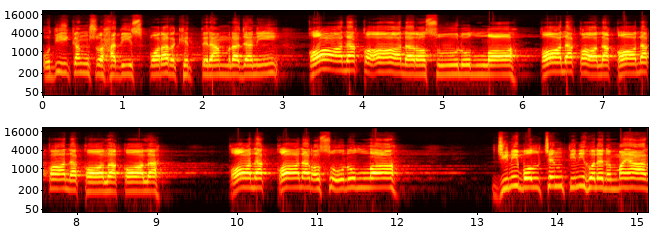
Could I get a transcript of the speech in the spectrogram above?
অধিকাংশ হাদিস পড়ার ক্ষেত্রে আমরা জানি, কলা কলা রসুল্লাহ কলা কলা কলা কলা কলা কলা। কলা কলা রসুল্লাহ যিনি বলছেন তিনি হলেন মায়ার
